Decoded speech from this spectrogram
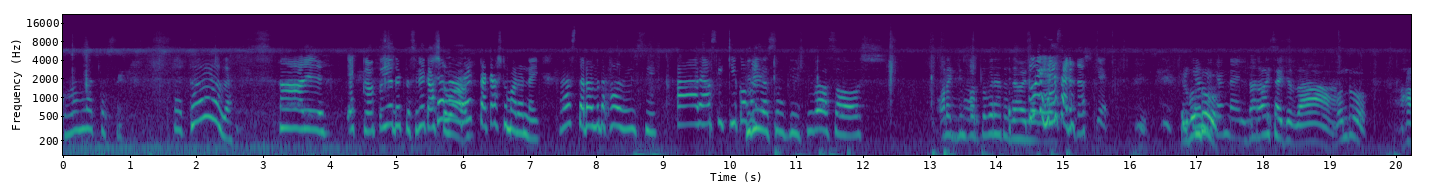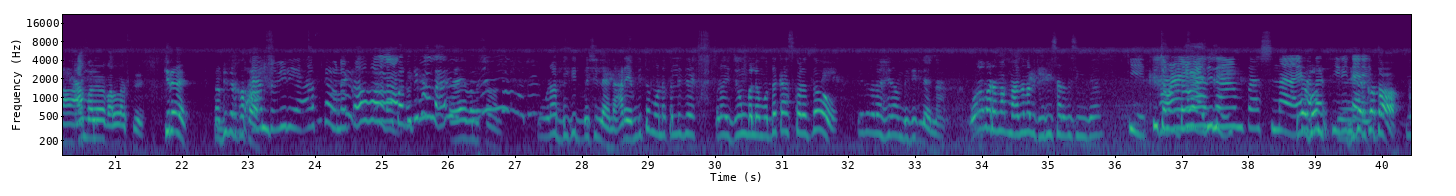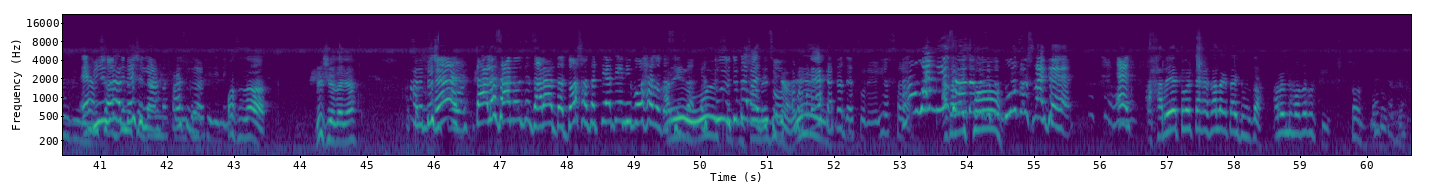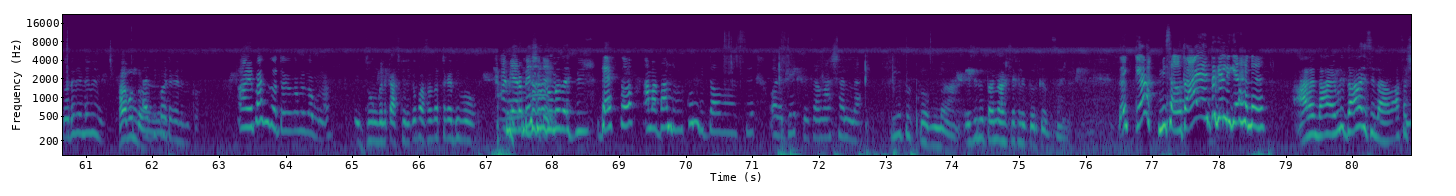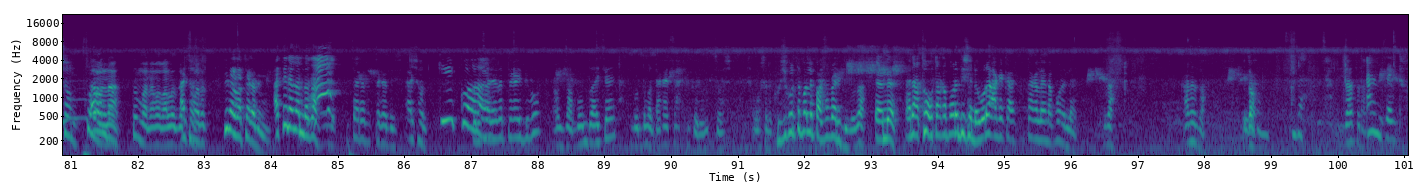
গরম লাগতেছে। আরে একটা তো ইয়ে দেখতেছি রে কাস্টমার একটা কাস্টমারও নাই। রাস্তাটার মধ্যে খাওয়া হয়েছি আর আজকে কি কবে? কিরে আসুন কি কি বাসস অনেকদিন পর তো বের হাতে দেখা হইল তুই হে সাইডে যাসকে বন্ধু দাঁড়া ওই সাইডে যা। বন্ধু হ্যাঁ আমার ভালো লাগছে। কিরে তোর বিজের কথা বান্ধবী রে আজকে অনেক কহল এই বন্ধু শোন। ওরা ভিজিট বেশি নেয় না। আর এমনি তো মনে করলি যে ওরা জঙ্গলের মধ্যে কাজ করে তো কিন্তু ওরা হেরাম ভিজিট নেয় না। ও আবার আমাকে মাঝে মাঝে ফ্রি সার্ভিসিং দেয়। কি? তুই তো কাম পাস না এখন? নাই। কত? এখন সব দাম বেশি হয়ে যায় না? এই, তাহলে জানো যে যারা দশ হাজার টাকা দিয়ে নিবো হ্যাঁ তুই দিছ আমার টাকা রে ইয়ে আরে তোমার টাকা যা লাগে তাই তুমি যা। আমি এমনি মজা করছি। শোন বন্ধু তোর নিবি? হ্যাঁ বন্ধু। আর কয় টাকা নিবি আমি পাঁচ হাজার টাকা কমে যাব না? এই জঙ্গলে কাজ করে পাঁচ হাজার টাকা দিব। আমি আরও বেশি রুমে যাইছি দেখ তো আমার বান্ধবীর কোন দিক দেওয়া আছে ওরা দেখতেছে মাশাল্লাহ তুই তো তোর না। এই জন্য তো আমি আসলে খালি তোর কাছে যাই। কে মিছা কথা। আয় আয় তো গেলি গে হ্যাঁ আরে না এমনি দাঁড়াইছিলাম। আচ্ছা শোন। তোমার না তোমার আমার ভালো আচ্ছা। তোমার তিন হাজার টাকা দিবি। আর তিন হাজার না যা। চার হাজার টাকা দিস। আই শোন কি কর? চার হাজার টাকাই দিব আমি যা বন্ধু আইছে বন্ধু আমার টাকায় চাকরি করে বুঝছস? সমস্যা খুশি করতে পারলে পাঁচ হাজারই দিব যা। আরে না। থো টাকা পরে দিস না ওরা আগে টাকা লেয় না পরে লেয় যা। আচ্ছা যা। যা। যা। যা তোরা। আমি যাই তো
